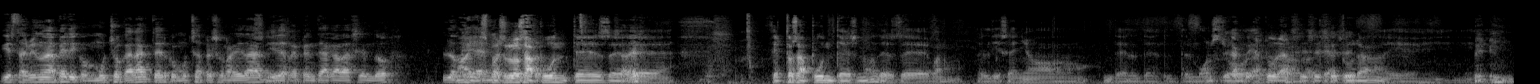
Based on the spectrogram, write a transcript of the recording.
y estás viendo una peli con mucho carácter, con mucha personalidad, Sí. y de repente acaba siendo lo No, que y ya después hemos los visto. apuntes, eh, ¿Sabes? ciertos apuntes, ¿no? Desde, bueno, el diseño del, del, del monstruo, la criatura, sí, la sí, sí, criatura, y- y-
